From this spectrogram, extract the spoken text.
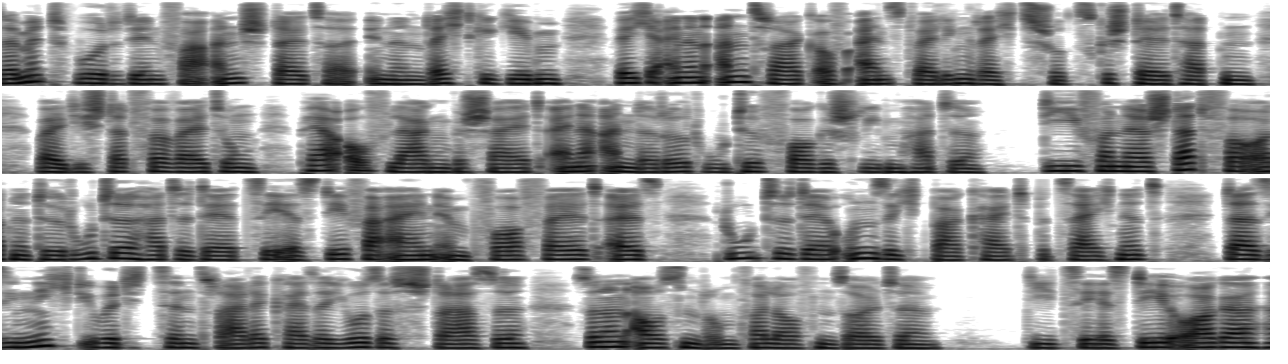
Damit wurde den VeranstalterInnen Recht gegeben, welche einen Antrag auf einstweiligen Rechtsschutz gestellt hatten, weil die Stadtverwaltung per Auflagenbescheid eine andere Route vorgeschrieben hatte. Die von der Stadt verordnete Route hatte der CSD-Verein im Vorfeld als Route der Unsichtbarkeit bezeichnet, da sie nicht über die zentrale Kaiser-Josefs-Straße, sondern außenrum verlaufen sollte die CSD-Orga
